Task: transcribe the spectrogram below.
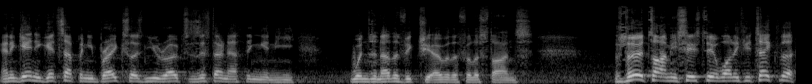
And again, he gets up and he breaks those new ropes as if they're nothing, and he wins another victory over the Philistines. The third time he says to her, Well, if you take the,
